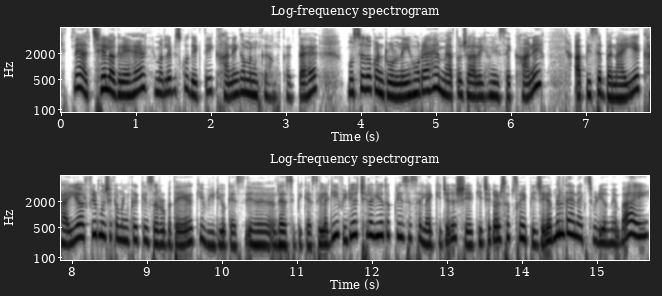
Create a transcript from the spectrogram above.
कितने अच्छे लग रहे हैं कि मतलब इसको देखते ही खाने का मन करता है। मुझसे तो कंट्रोल नहीं हो रहा है, मैं तो जा रही हूँ इसे खाने। आप इसे बनाइए, खाइए और फिर मुझे कमेंट करके ज़रूर बताइएगा कि वीडियो कैसी रेसिपी कैसी लगी। वीडियो अच्छी लगी हो तो प्लीज़ इसे लाइक कीजिएगा शेयर कीजिएगा और सब्सक्राइब कीजिएगा। मिलता है नेक्स्ट वीडियो में। बाय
